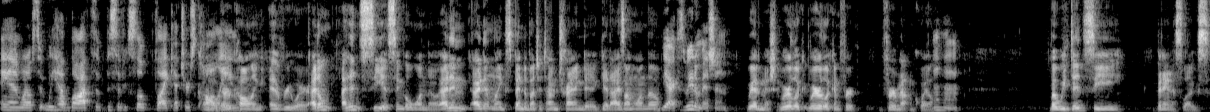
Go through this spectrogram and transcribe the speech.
And what else? did- We had lots of Pacific Slope flycatchers calling. Oh, they're calling everywhere. I don't. I didn't see a single one though. I didn't. I didn't like spend a bunch of time trying to get eyes on one though. Yeah, because we had a mission. We had a mission. We were looking. We were looking for for mountain quail, hmm but we did see banana slugs.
